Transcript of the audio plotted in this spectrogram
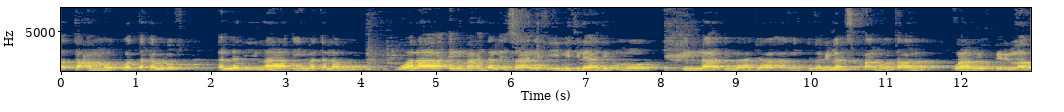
altacamuq waltakaluf aladi laa qiimata lahu wlaa cilma cinda alinsani fi mili hadihi lumuur ila bima jaءa min qibali illahi subxaanahu wa tacaala walam yukhbir illahu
